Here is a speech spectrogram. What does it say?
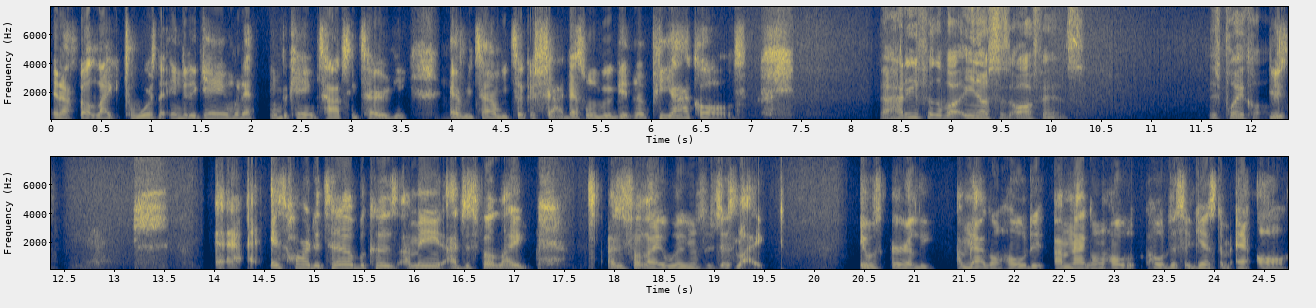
And I felt like towards the end of the game, when that thing became topsy turvy, mm-hmm. every time we took a shot, that's when we were getting the PI calls. Now, how do you feel about Enos's offense? His play call. You- It's hard to tell because I mean, I just felt like I just felt like Williams was just like it was early. I'm not gonna hold it. I'm not gonna hold hold this against them at all.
